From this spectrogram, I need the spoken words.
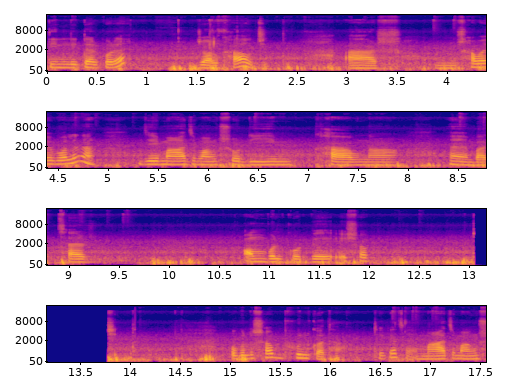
তিন লিটার করে জল খাওয়া উচিত। আর সবাই বলে না যে মাছ, মাংস, ডিম খাও না। হ্যাঁ বাচ্চার অম্বল করবে, এসব ওগুলো সব ভুল কথা, ঠিক আছে? মাছ, মাংস,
